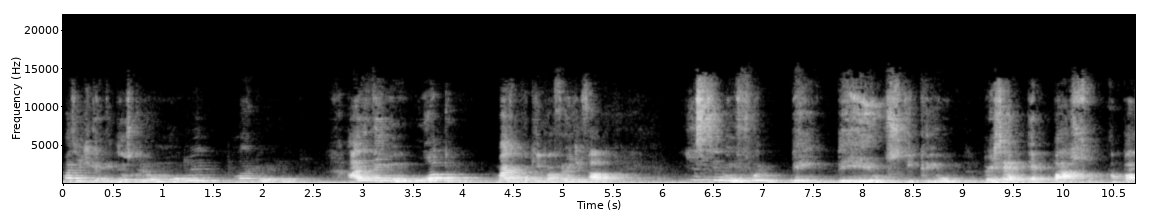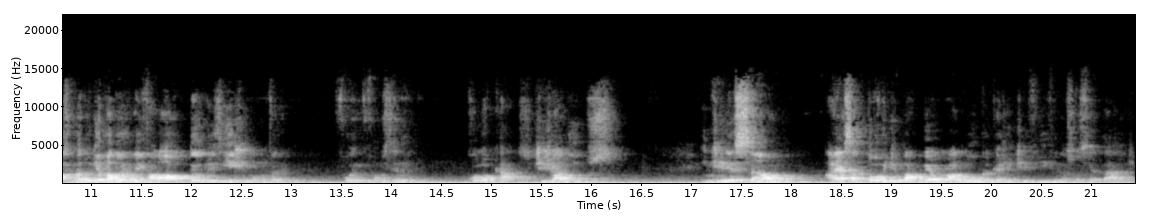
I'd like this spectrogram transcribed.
Mas a gente quer que Deus criou o mundo e largou o mundo. Aí tem um outro, mais um pouquinho para frente, e fala: e se não foi bem Deus que criou? Percebe? É passo a passo. Não é do dia para noite alguém fala, ó, oh, Deus não existe, não foi. foi. Foram sendo colocados, tijolinhos, em direção a essa torre de papel maluca que a gente vive na sociedade,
